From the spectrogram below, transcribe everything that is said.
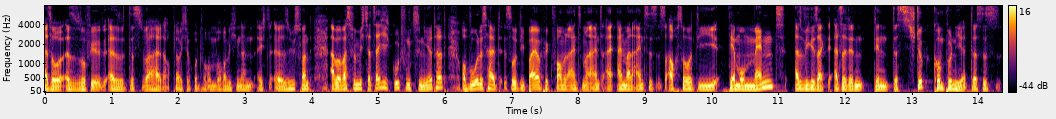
Also, also so viel, also das war halt auch, glaube ich, der Grund, warum, warum ich ihn dann echt äh, süß fand. Aber was für mich tatsächlich gut funktioniert hat, obwohl es halt so die Biopic Formel 1 mal 1 einmal 1 ist, ist auch so die, der Moment, also wie gesagt, als er den, den, das Stück komponiert, das ist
